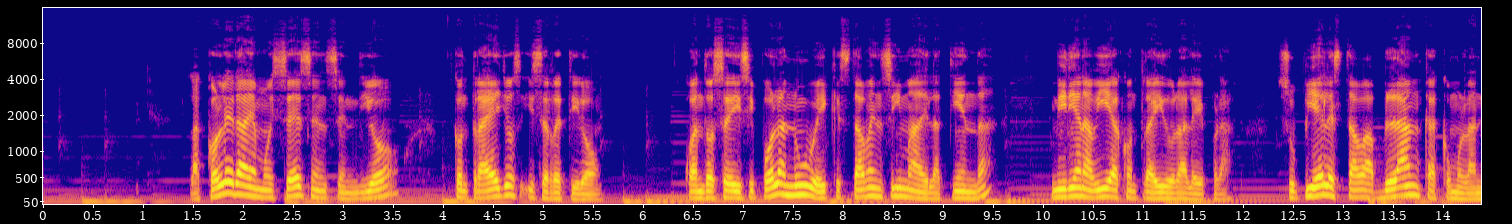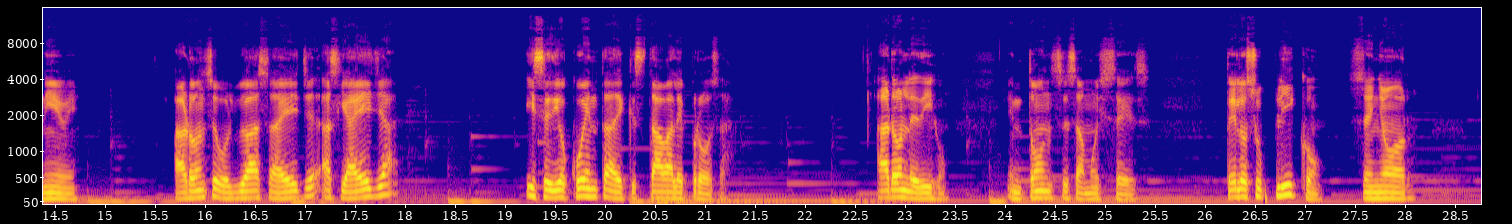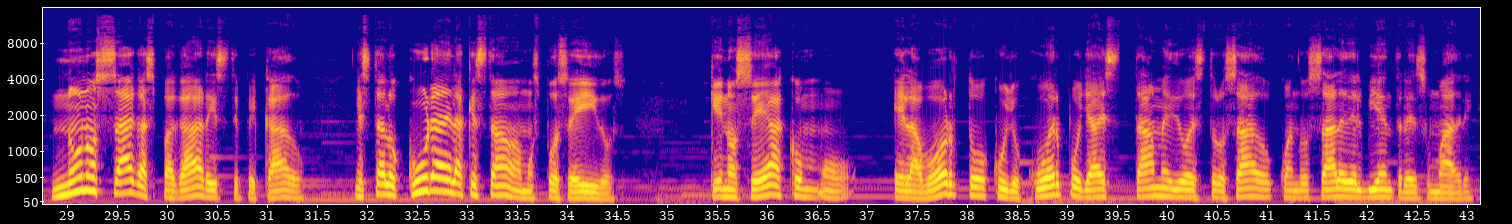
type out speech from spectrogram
La cólera de Moisés se encendió contra ellos y se retiró. Cuando se disipó la nube que estaba encima de la tienda, Miriam había contraído la lepra. Su piel estaba blanca como la nieve. Aarón se volvió hacia ella, hacia ella y se dio cuenta de que estaba leprosa. Aarón le dijo entonces a Moisés, Te lo suplico, Señor, no nos hagas pagar este pecado, esta locura de la que estábamos poseídos, que no sea como el aborto cuyo cuerpo ya está medio destrozado cuando sale del vientre de su madre.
